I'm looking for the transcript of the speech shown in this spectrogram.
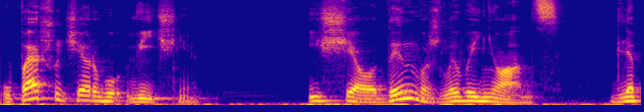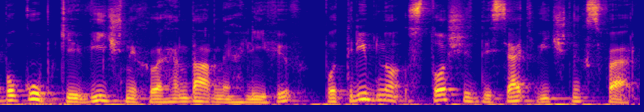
у першу чергу вічні. І ще один важливий нюанс. Для покупки вічних легендарних гліфів потрібно 160 вічних сфер,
